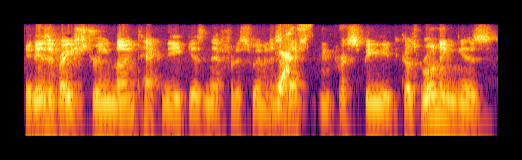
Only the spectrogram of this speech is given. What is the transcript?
it is a very streamlined technique, isn't it, for the swimming, Yes. especially for speed? Because running is,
